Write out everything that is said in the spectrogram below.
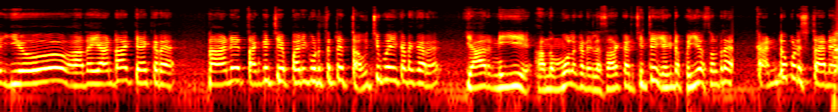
ஐயோ அதை ஏன்டா கேட்குற நானே தங்கச்சியை பறி கொடுத்துட்டு தவிச்சு போய் கிடக்குறேன். யார் நீ அந்த மூலக்கடையில் சரக்கு அடிச்சிட்டு என்கிட்ட பையன் சொல்கிறேன் கண்டுபிடிச்சிட்டானே.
